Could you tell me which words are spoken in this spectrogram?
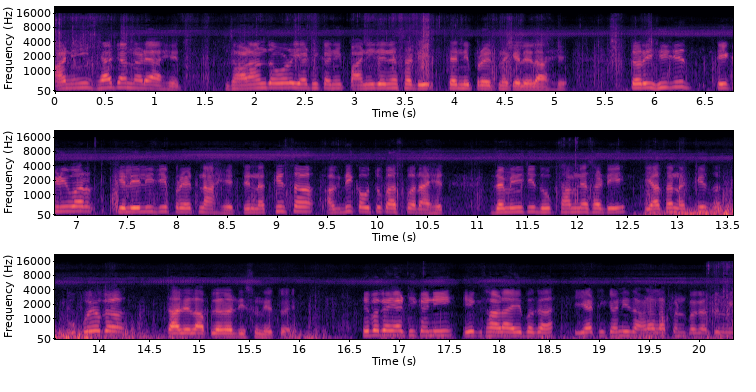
आणि ह्या ज्या नळ्या आहेत झाडांजवळ या ठिकाणी पाणी देण्यासाठी त्यांनी प्रयत्न केलेला आहे. तर ही जी टेकडीवर केलेली जी प्रयत्न आहेत ते नक्कीच अगदी कौतुकास्पद आहेत. जमिनीची धूप थांबण्यासाठी याचा नक्कीच उपयोग झालेला आपल्याला दिसून येतोय. हे बघा या ठिकाणी एक झाड आहे बघा. या ठिकाणी झाडाला पण बघा तुम्ही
